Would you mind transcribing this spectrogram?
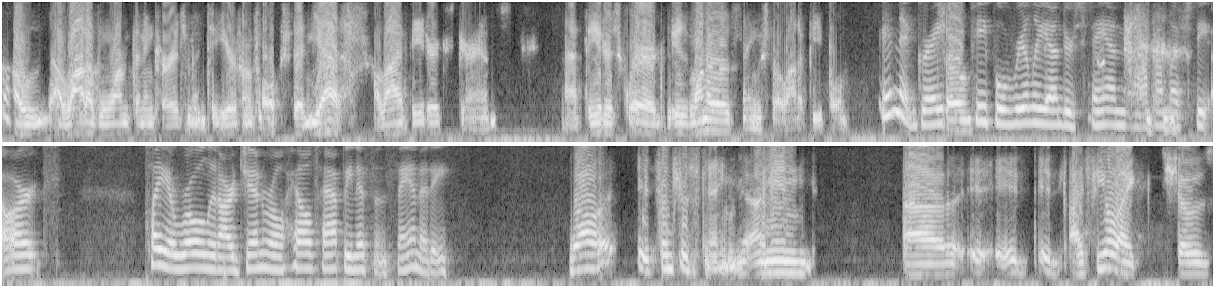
a, a lot of warmth and encouragement to hear from folks that yes, a live theater experience at TheatreSquared is one of those things for a lot of people. Isn't it great so, that people really understand how much the arts play a role in our general health, happiness, and sanity? Well, it's interesting. I mean, uh, it, it, it, I feel like shows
